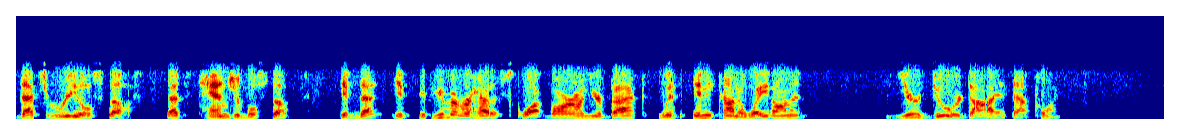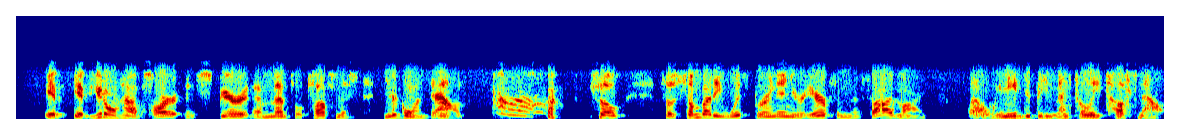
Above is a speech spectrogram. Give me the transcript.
that's real stuff. That's tangible stuff. If that if if you've ever had a squat bar on your back with any kind of weight on it, you're do or die at that point. If if you don't have heart and spirit and mental toughness, you're going down. so so somebody whispering in your ear from the sideline, well, we need to be mentally tough now.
